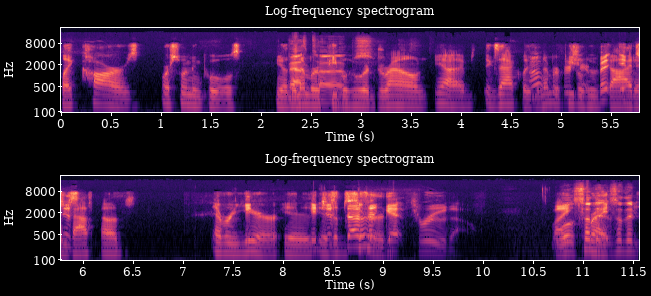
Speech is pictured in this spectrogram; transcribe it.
like cars or swimming pools you know the number of people who are drowned yeah exactly Oh, the number of people sure. who've But died just- in bathtubs every year is It is just absurd doesn't get through though. Like well, so Right. the, so the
